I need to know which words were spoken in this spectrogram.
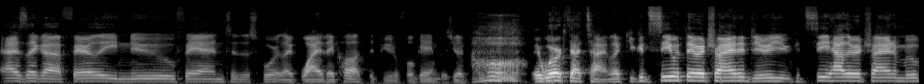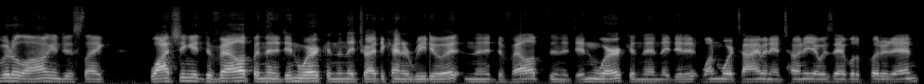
as like a fairly new fan to the sport like why they call it the beautiful game because you're like oh it worked that time like you could see what they were trying to do you could see how they were trying to move it along and just like watching it develop and then it didn't work and then they tried to kind of redo it and then it developed and it didn't work and then they did it one more time and antonio was able to put it in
